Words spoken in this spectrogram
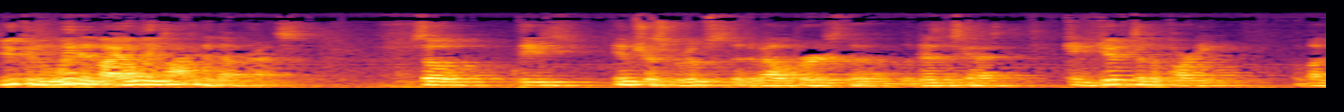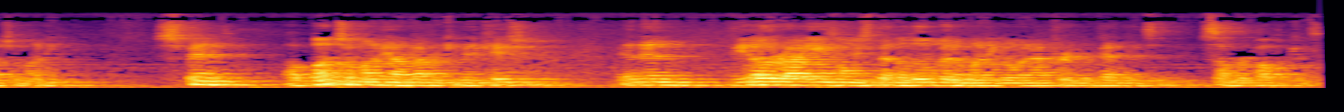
You can win it by only talking to Democrats. So these interest groups, the developers, the, the business guys, can give to the party a bunch of money, spend a bunch of money on member communication, and then the other IEs only spend a little bit of money going after independents and some Republicans.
